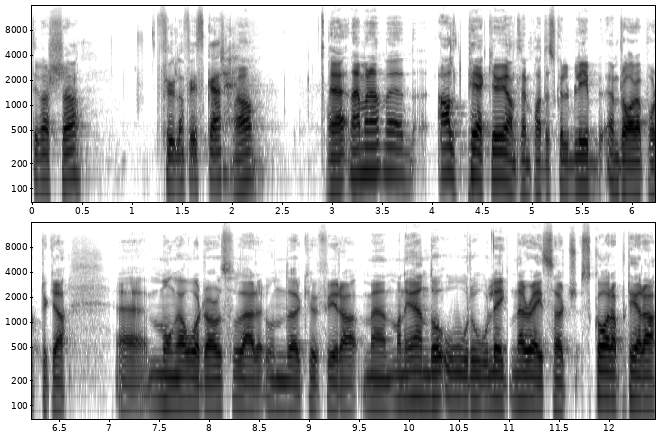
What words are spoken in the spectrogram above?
diverse. Fula fiskar. Ja. Eh, nej, men, men, allt pekar ju egentligen på att det skulle bli en bra rapport tycker jag. Eh, många ordrar och sådär under Q4, men man är ju ändå orolig när Research ska rapportera.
